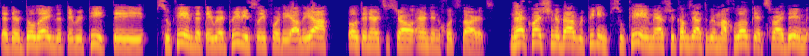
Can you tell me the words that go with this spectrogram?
that they're doleg, that they repeat the psukim that they read previously for the aliyah both in Eretz Yisrael and in Chutz La'aretz. And that question about repeating psukim actually comes out to be machloket Sfardim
